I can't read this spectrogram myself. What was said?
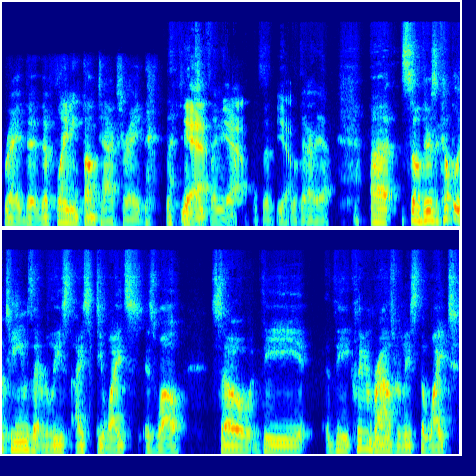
Right, the the flaming thumbtacks, right? yeah, yeah, yeah. There, yeah. Uh, so there's a couple of teams that released icy whites as well. So the the Cleveland Browns released the white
